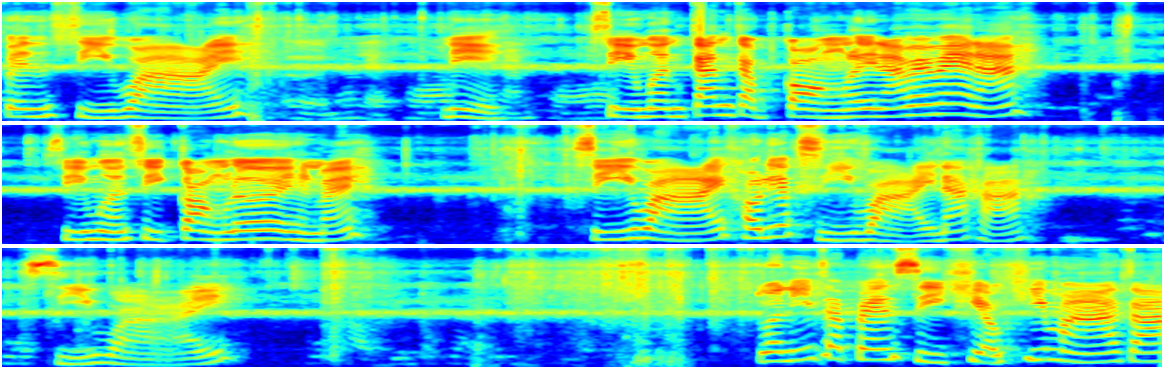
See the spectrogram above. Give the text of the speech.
เป็นสีหวายนี่ สีเหมือนกันกับกล่องเลยนะแม่แม่ๆนะ สีเหมือนสีกล่องเลยเห็นไหม สีหวายเขาเรียกสีหวายนะคะ สีหวาย ตัวนี้จะเป็นสีเขียวขี้ม้าจ้า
